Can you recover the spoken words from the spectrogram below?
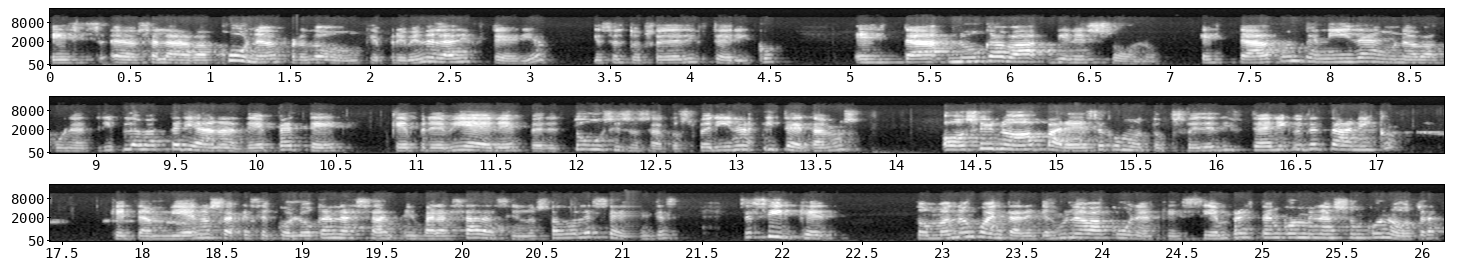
es, eh, o sea, la vacuna, perdón, que previene la difteria, que es el toxoide diftérico, está, nunca va, viene solo está contenida en una vacuna triple bacteriana DPT que previene pertusis, o sea, tosferina y tétanos, o si no, aparece como toxoide diftérico y tetánico, que también, o sea, que se colocan las embarazadas y en los adolescentes. Es decir, que tomando en cuenta de que es una vacuna que siempre está en combinación con otra,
